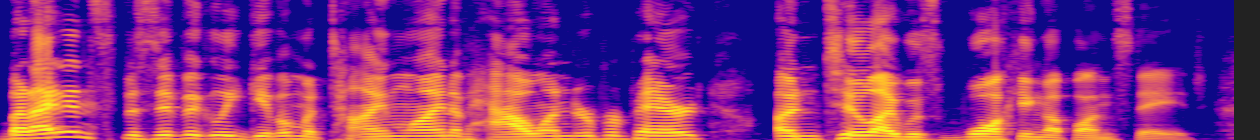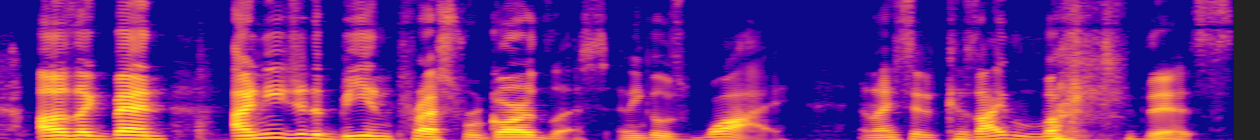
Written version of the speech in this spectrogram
but I didn't specifically give him a timeline of how underprepared until I was walking up on stage. I was like, "Ben, I need you to be impressed regardless." And he goes, "Why?" And I said, "Cuz I learned this,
